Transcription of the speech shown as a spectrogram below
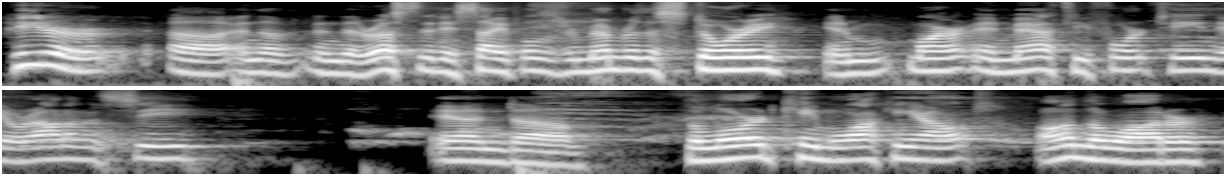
Peter uh, and, the, and the rest of the disciples remember the story in, Mar- in Matthew 14. They were out on the sea, and uh, the Lord came walking out on the water.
